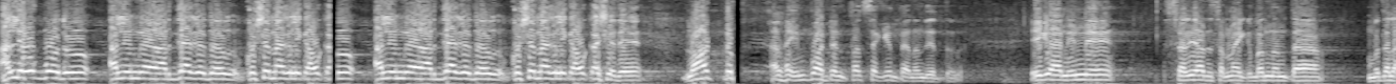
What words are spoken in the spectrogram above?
ಅಲ್ಲಿ ಹೋಗ್ಬೋದು ಅಲ್ಲಿ ನಿಮ್ಗೆ ಅರ್ಜಿ ಆಗೋದು ಕ್ವಶನ್ ಆಗ್ಲಿಕ್ಕೆ ಅವಕಾಶ ಅಲ್ಲಿ ನಿಮ್ಗೆ ಅರ್ಜಿ ಆಗೋದು ಕ್ವಶನ್ ಆಗ್ಲಿಕ್ಕೆ ಅವಕಾಶ ಇದೆ. ಲಾಟ್ ಅಲ್ಲ ಇಂಪಾರ್ಟೆಂಟ್ ಫಸ್ಟ್ ಸೆಕೆಂಡ್ ಅನ್ನೋದು ಇರ್ತದೆ ಈಗ ನಿನ್ನೆ ಸರಿಯಾದ ಸಮಯಕ್ಕೆ ಬಂದಂತ ಮೊದಲ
